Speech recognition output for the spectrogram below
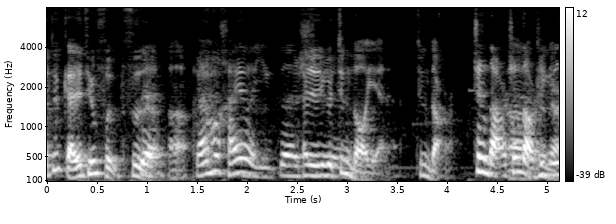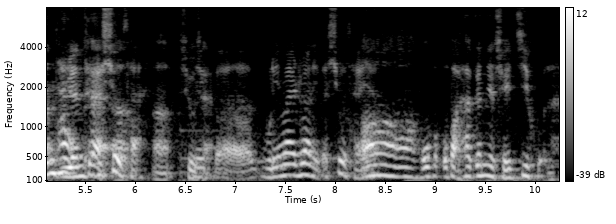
啊，就感觉挺讽刺的啊。然后还有一个是还有一个郑导演，郑导，郑导，郑导是啊郑云泰，云泰就是秀才，啊，那。个《武林外传》里的秀才演。哦哦，哦我把我把他跟那谁记混了，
